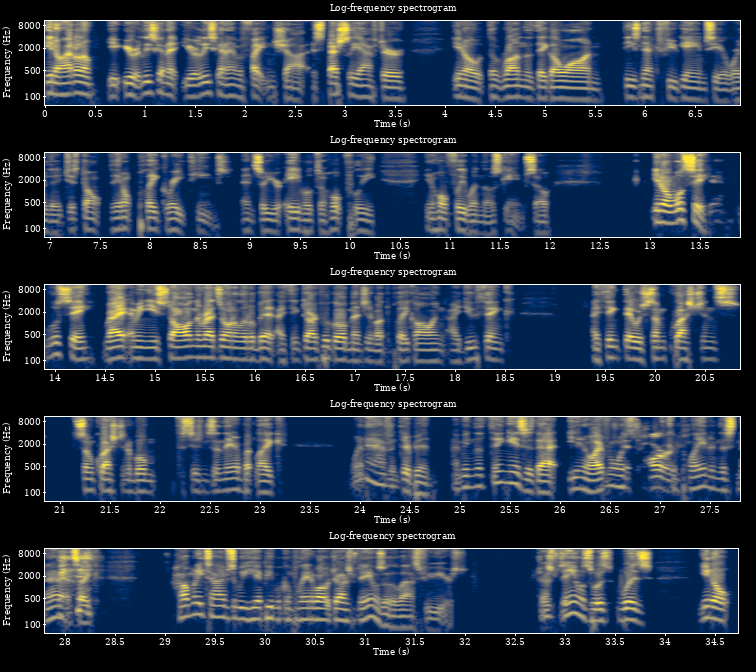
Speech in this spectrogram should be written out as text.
you know, I don't know. You, you're at least gonna you're at least gonna have a fighting shot, especially after you know the run that they go on these next few games here, where they just don't they don't play great teams, and so you're able to hopefully, you know, hopefully win those games. So. You know, we'll see. Yeah. We'll see, right? I mean, you stall in the red zone a little bit. I think Dark Blue Gold mentioned about the play calling. I do think, I think there was some questions, some questionable decisions in there, but like, when haven't there been? I mean, the thing is, is that you know everyone's complaining this and that. It's like, how many times do we hear people complain about Josh McDaniels over the last few years? Josh McDaniels was was, you know,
